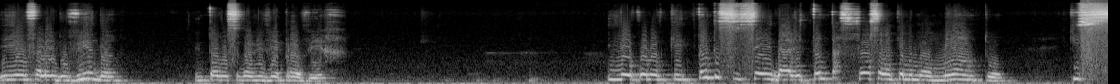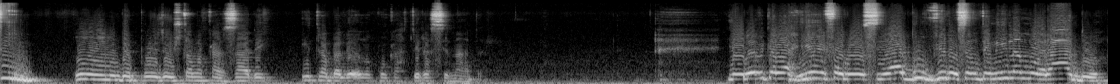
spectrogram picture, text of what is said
E eu falei, duvida? Então você vai viver para ver. E eu coloquei tanta sinceridade, tanta força naquele momento, que sim, um ano depois eu estava casada e, e trabalhando com carteira assinada. E eu lembro que ela riu e falou assim, ah, duvido, você não tem nem namorado.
